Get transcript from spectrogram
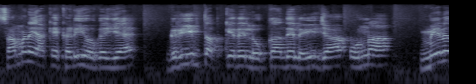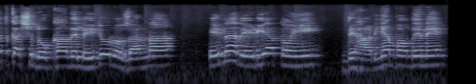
ਸਾਹਮਣੇ ਆ ਕੇ ਖੜੀ ਹੋ ਗਈ ਹੈ, ਗਰੀਬ ਤਬਕੇ ਦੇ ਲੋਕਾਂ ਦੇ ਲਈ ਜਾਂ ਉਹਨਾਂ ਮਿਹਨਤਕਸ਼ ਲੋਕਾਂ ਦੇ ਲਈ ਜੋ ਰੋਜ਼ਾਨਾ ਇਹਨਾਂ ਰੇੜੀਆਂ ਤੋਂ ਹੀ ਦਿਹਾੜੀਆਂ ਪਾਉਂਦੇ ਨੇ,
